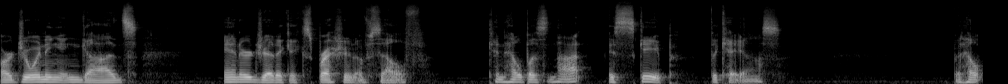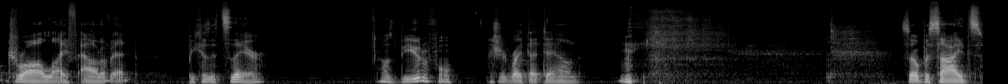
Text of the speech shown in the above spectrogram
our joining in God's energetic expression of self, can help us not escape the chaos, but help draw life out of it because it's there. That was beautiful. I should write that down. so, besides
